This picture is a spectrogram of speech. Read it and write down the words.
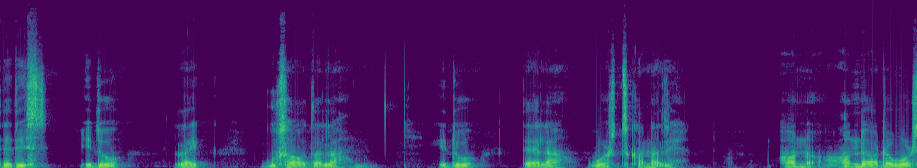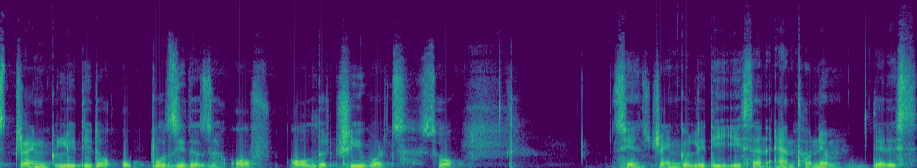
that is itu like गुस्सा होता ला itu तेला words करना जाए on on the other words tranquility the opposite of all the three words. So since tranquility is an antonym that is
